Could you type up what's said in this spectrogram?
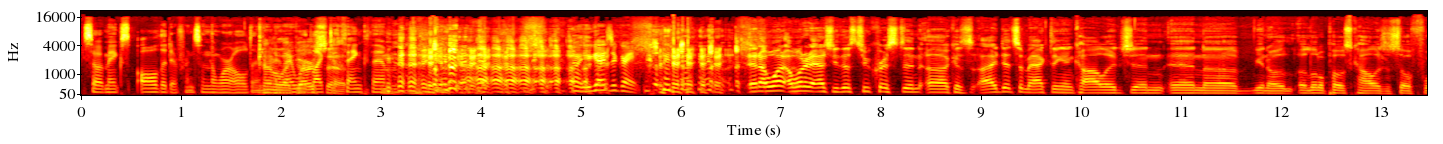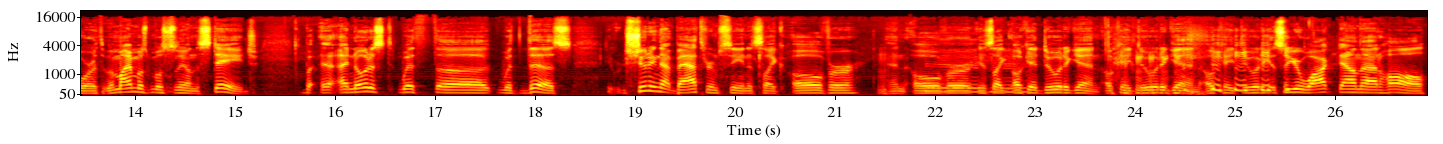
So it makes all the difference in the world, and, Kinda and I would our like to thank them. oh, you guys are great. and I want I wanted to ask you this too, Kristen, because I did some acting in college and and uh, you know a little post college and so forth. But mine was mostly on the stage. But I noticed with uh, with this shooting that bathroom scene, it's like over and over. It's like okay, do it again. Okay, do it again. Okay, do it again. So you walk down that hall,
